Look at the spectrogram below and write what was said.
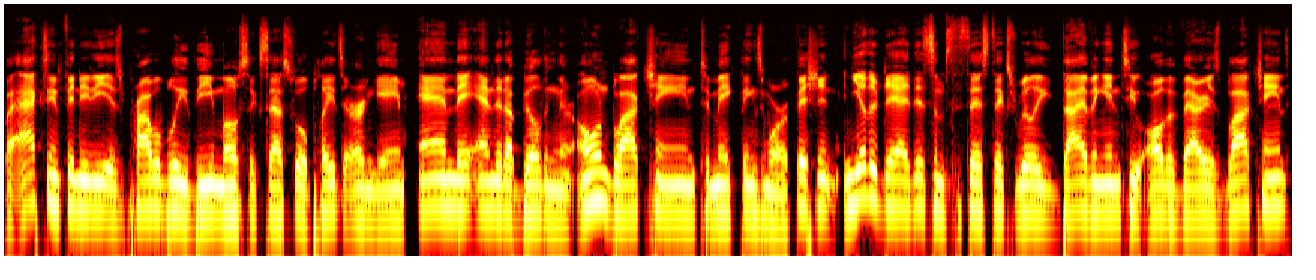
But Axie Infinity is probably the most successful play to earn game, and they ended up building their own blockchain to make things more efficient. And the other day, I did some statistics really diving into all the various blockchains,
